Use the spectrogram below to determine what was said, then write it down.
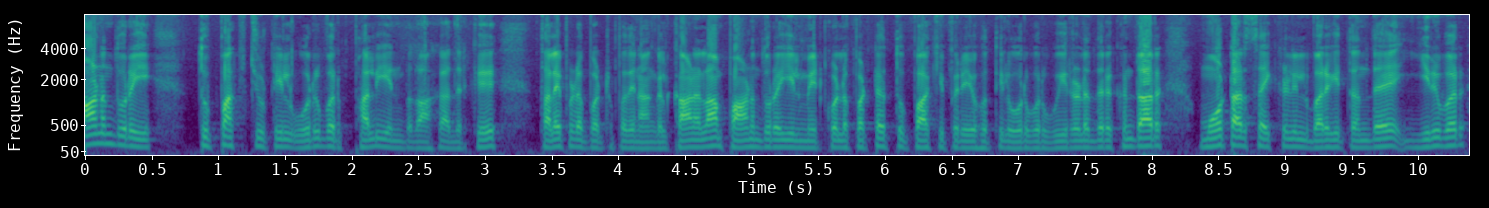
ஆனந்துரை துப்பாக்கிச் சூட்டில் ஒருவர் பலி என்பதாக அதற்கு தலைப்பிடப்பட்டிருப்பதை நாங்கள் காணலாம். பானந்துறையில் மேற்கொள்ளப்பட்ட துப்பாக்கி பிரயோகத்தில் ஒருவர் உயிரிழந்திருக்கின்றார். மோட்டார் சைக்கிளில் வருகை தந்த இருவர்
